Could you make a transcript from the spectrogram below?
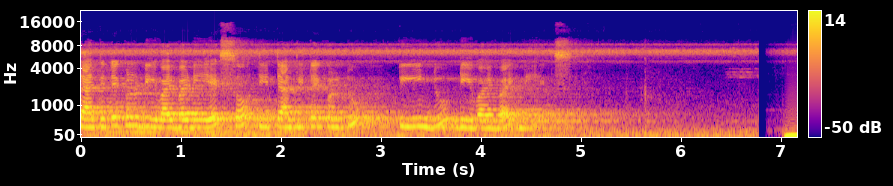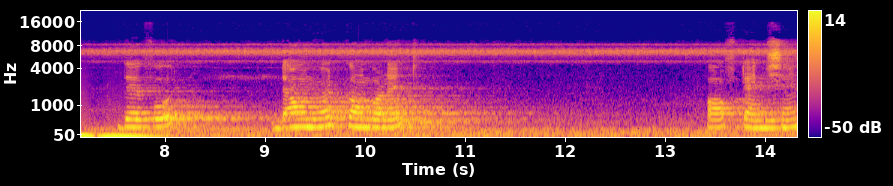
tan theta equal d y by d x so T tan theta equal to T into d y by d x ദോർ downward component of tension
